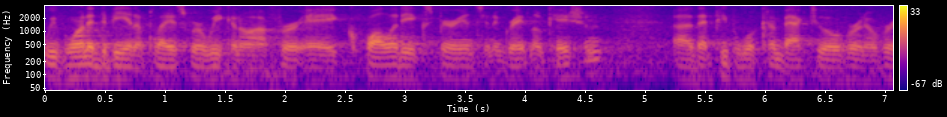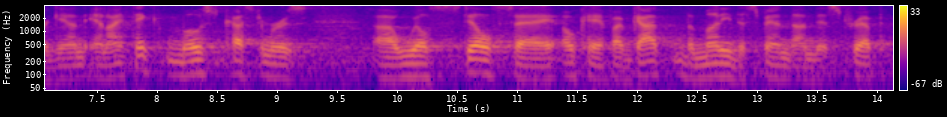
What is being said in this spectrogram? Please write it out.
We've wanted to be in a place where we can offer a quality experience in a great location uh, that people will come back to over and over again. And I think most customers uh, will still say, okay, if I've got the money to spend on this trip,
